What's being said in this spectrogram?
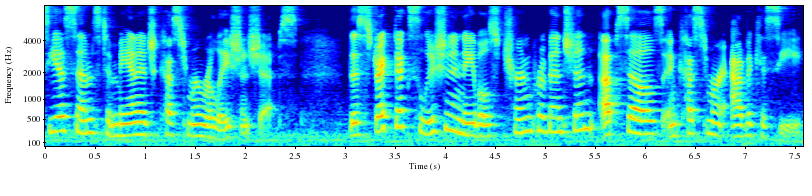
CSMs to manage customer relationships. The Strikedeck solution enables churn prevention, upsells, and customer advocacy.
